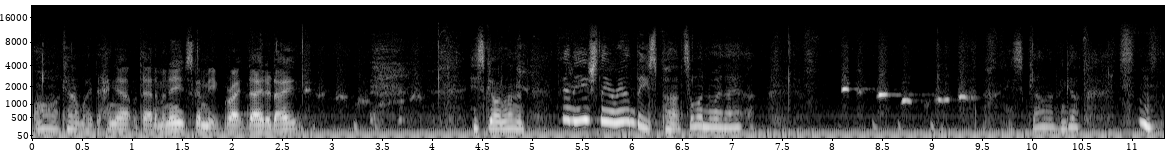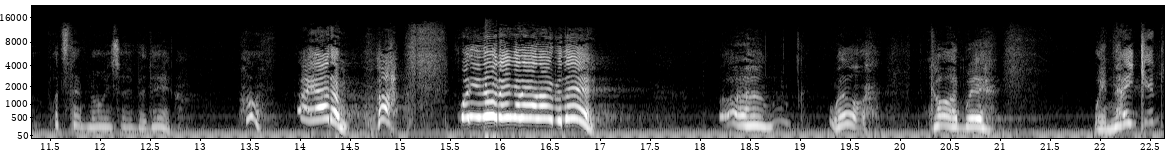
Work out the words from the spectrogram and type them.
Oh, I can't wait to hang out with Adam and Eve. It's going to be a great day today. He's going along and, man, they're usually around these parts. I wonder where they are. He's going and going hmm, what's that noise over there? Huh, hey, Adam, ha, what are you doing hanging out over there? Um, well, God, we're, we're naked.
